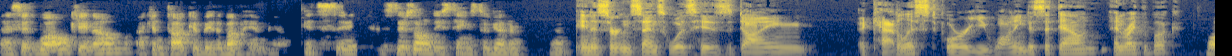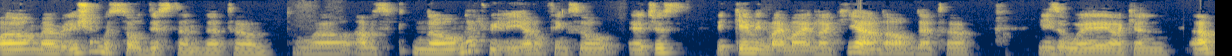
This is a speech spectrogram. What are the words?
And I said, well, okay, now I can talk a bit about him. Yeah it's, it's there's all these things together. Yeah. In a certain sense, was his dying a catalyst for you wanting to sit down and write the book? Well, my relation was so distant that, um, well, I was, no, not really. I don't think so. It just, it came in my mind like, yeah, no, that, uh, he's away. I can, I,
